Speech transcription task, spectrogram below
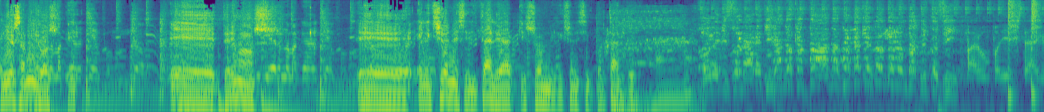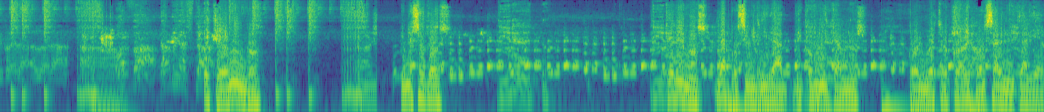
queridos amigos, eh, eh, tenemos eh, elecciones en Italia que son elecciones importantes. Este domingo. Y nosotros tenemos la posibilidad de comunicarnos con nuestro corresponsal en Italia,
